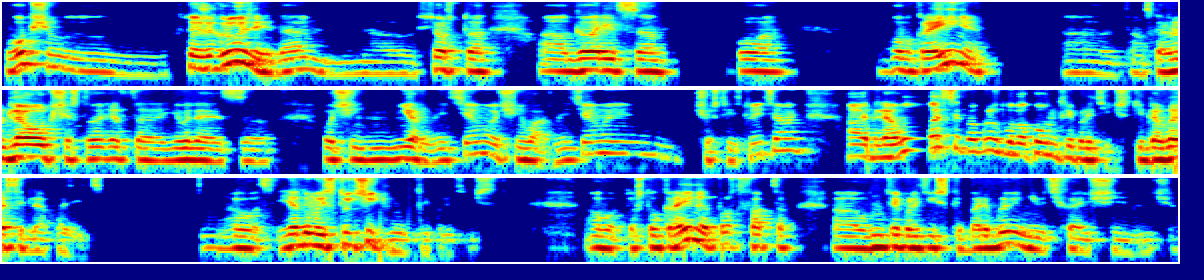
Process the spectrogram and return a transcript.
в общем, в той же Грузии, да, э, все, что говорится о, об Украине, там, скажем, для общества это является очень нервной темой, очень важной темой, чувствительной темой, а для власти это вопрос глубоко внутриполитический, для власти, для оппозиции. Вот. Я думаю, исключительно внутриполитический. Вот. Потому что Украина – это просто фактор а, внутриполитической борьбы, не утихающий, значит,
